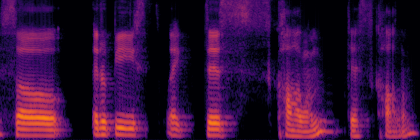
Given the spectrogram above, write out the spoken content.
so it'll be like this column, this column.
